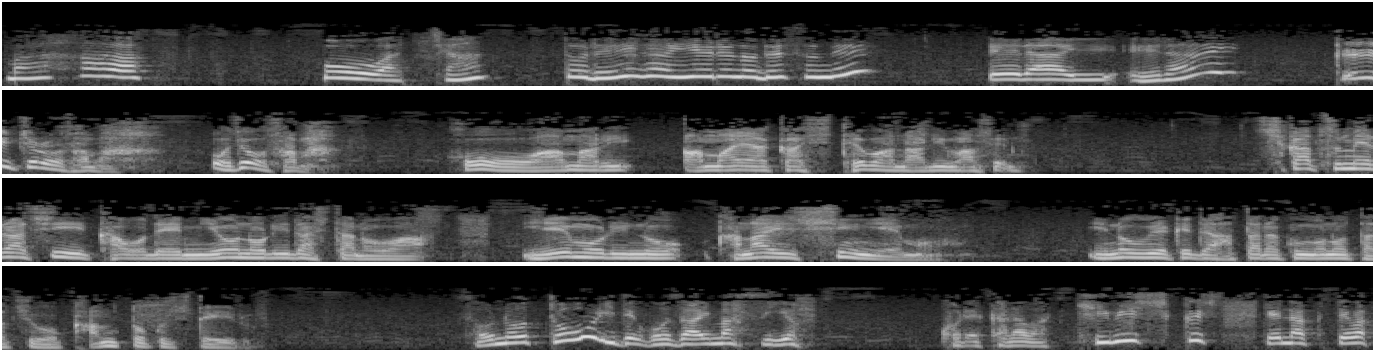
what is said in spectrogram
まあ方はちゃんと礼が言えるのですね。偉い偉い。慶一郎様お嬢様方をあまり甘やかしてはなりません。鹿爪らしい顔で身を乗り出したのは家守の金井信右衛門。井上家で働く者たちを監督している。その通りでございますよ。これからは厳しくしつけなくては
